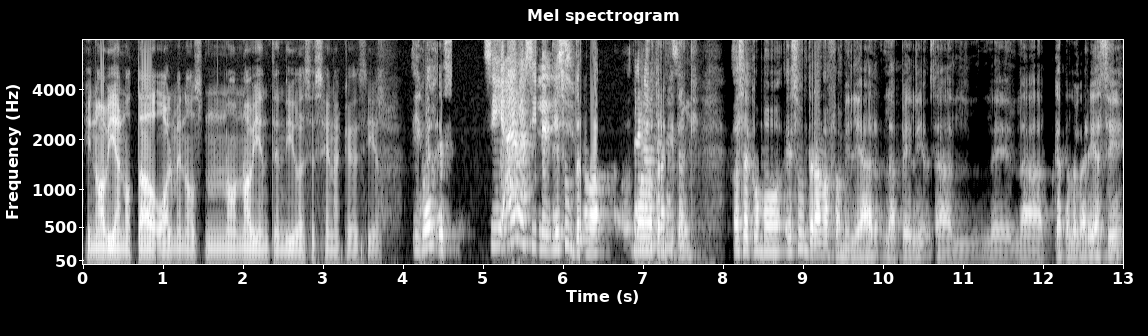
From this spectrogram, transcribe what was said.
y no había notado, o al menos no, no había entendido esa escena que decías. Igual es, Sí, algo así le Es un dice. drama, no, no, tranqui, tranqui. O sea, como es un drama familiar, la peli, o sea, le- la catalogaría así,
